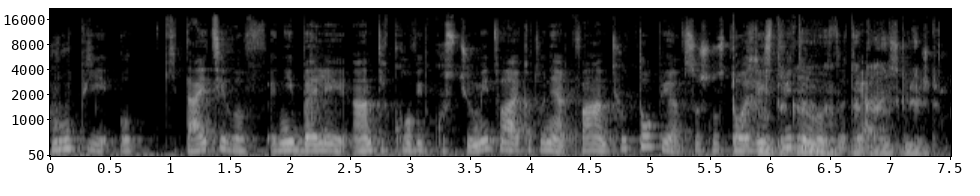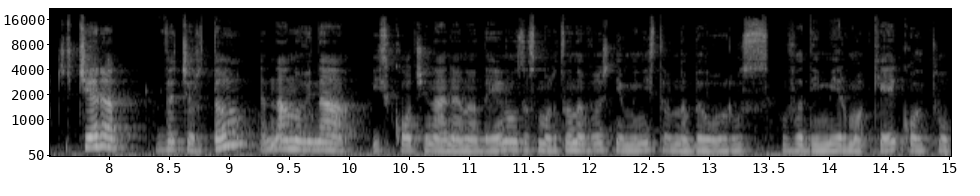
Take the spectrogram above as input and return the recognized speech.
групи от китайци в едни бели антиковид костюми, това е като някаква антиутопия. Всъщност това е действително така, за тях. Така изглежда. Вчера вечерта една новина изкочи най-ненадейно за смъртта на външния министр на Беларус Владимир Макей, който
